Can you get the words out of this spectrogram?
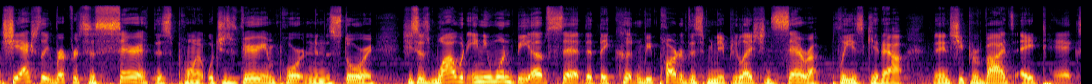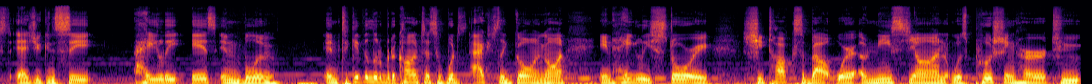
She actually references Sarah at this point, which is very important in the story. She says, why would anyone be upset that they couldn't be part of this manipulation? Sarah, please get out. And she provides a text. As you can see, Haley is in blue and to give a little bit of context of what's actually going on in Haley's story, she talks about where Onision was pushing her to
